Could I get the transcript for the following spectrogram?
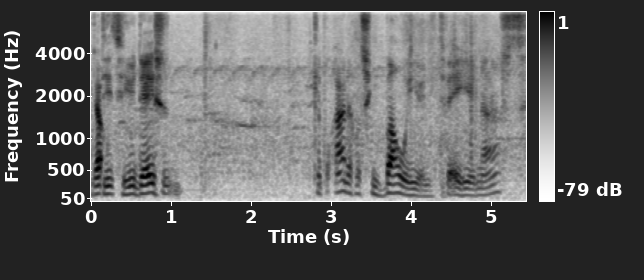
Ja. Dit hier, deze. Ik heb al aardig wat zien bouwen hier. Die twee hiernaast.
